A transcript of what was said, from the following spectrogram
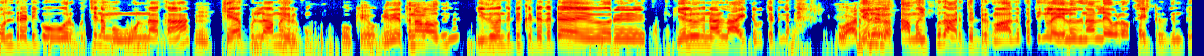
ஒன்றரை அடிக்கு ஒவ்வொரு குச்சி நம்ம ஊன்னா தான். கேப் இல்லாம இருக்கும். Okay okay. இது எத்தனை நாள் ஆகுது? இது வந்துட்டு கிட்டத்தட்ட ஒரு எழுபது நாள் ஆயிட்டு பார்த்துடுங்க ஆமா இப்பதான் அறுத்துட்டு இருக்கோம். அது பாத்தீங்களா எழுபது நாள்ல எவ்வளவு ஹைட் இருக்குன்ட்டு?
